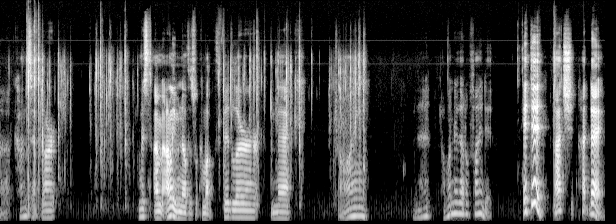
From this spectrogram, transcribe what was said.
Uh, concept art. I'm just, I'm, I don't even know if this will come up. Fiddler, mech, drawing. That, I wonder if that'll find it. It did. Hot, hot dang.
